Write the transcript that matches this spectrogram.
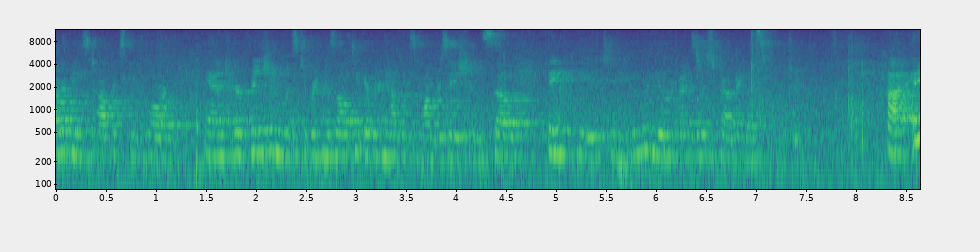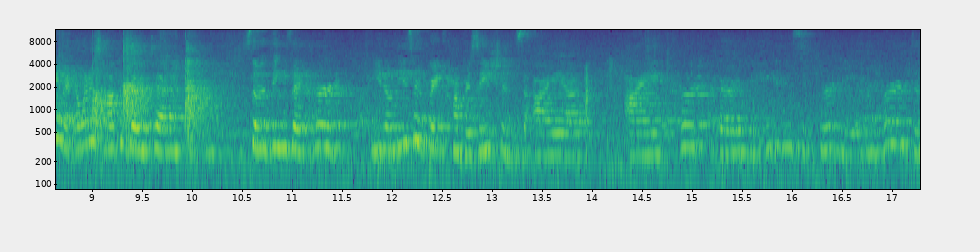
lot of these topics before, and her vision was to bring us all together and have this conversations. So thank you to you and the organizers for having us. Uh, anyway, I want to talk about uh, some of the things I heard. You know, these are great conversations. I, uh, I heard about the income security, and I heard the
